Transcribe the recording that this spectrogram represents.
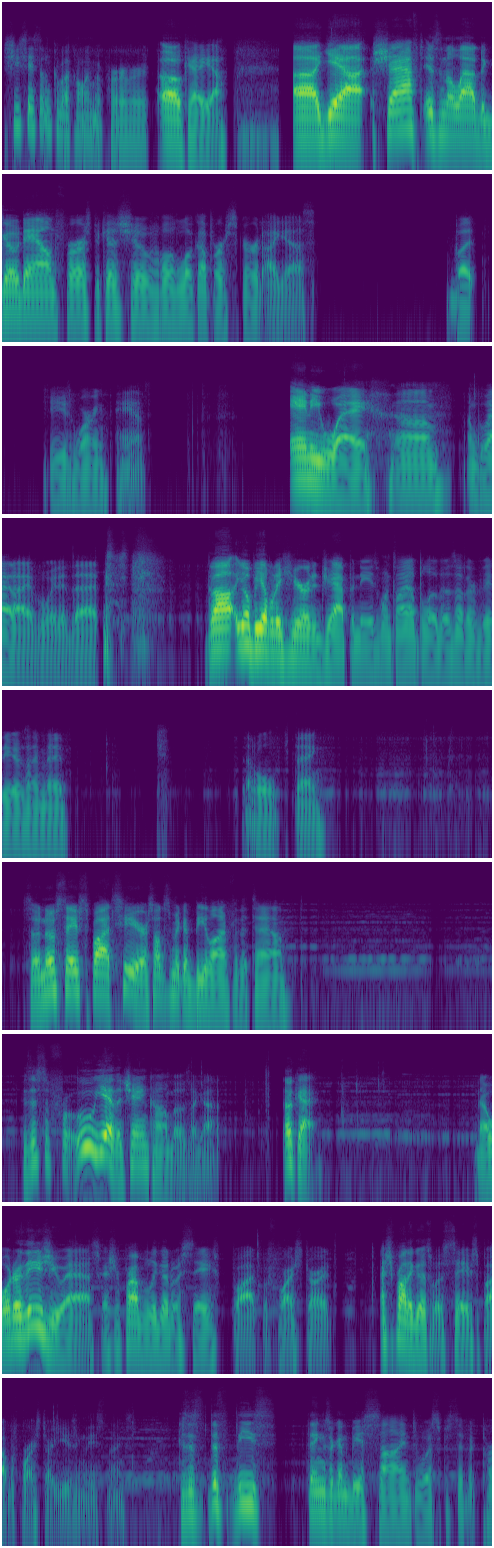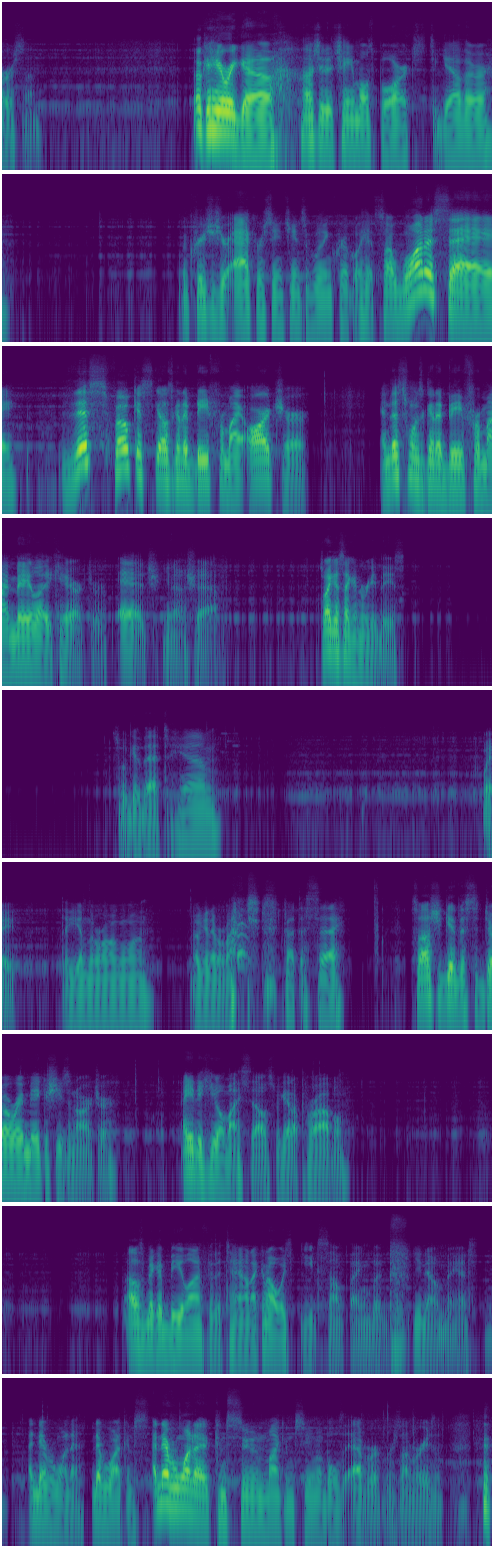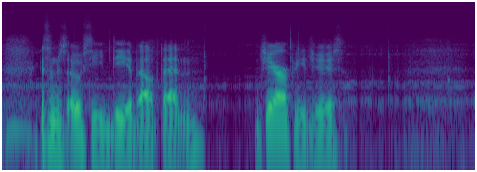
Did she say something about calling him a pervert? Okay, yeah. Uh, yeah, Shaft isn't allowed to go down first because she'll look up her skirt, I guess. but she's wearing pants. Anyway, um, I'm glad I avoided that. well, you'll be able to hear it in Japanese once I upload those other videos I made. That old thing. So no safe spots here, so I'll just make a beeline for the town. Is this a... Ooh, yeah, the chain combos I got. Okay. Now, what are these, you ask? I should probably go to a safe spot before I start. I should probably go to a safe spot before I start using these things. Because these things are going to be assigned to a specific person. Okay, here we go. Allows you to chain multiple arts together. Increases your accuracy and chance of winning critical hits. So I want to say this focus skill is going to be for my archer. And this one's going to be for my melee character. Edge, you know, shaft. So I guess I can read these. So we'll give that to him. Wait, did I give him the wrong one? Okay, never mind. About to say. So I should give this to Dore because she's an archer. I need to heal myself, so we got a problem. I'll just make a beeline for the town. I can always eat something, but mm-hmm. you know, man, I never want to, never want to, I never want to consume my consumables ever for some reason. I guess I'm just OCD about that and JRPGs.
